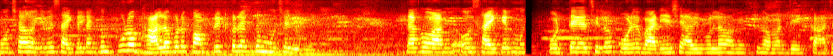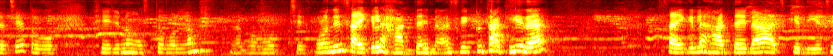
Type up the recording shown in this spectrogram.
মোছা হয়ে যাবে, সাইকেলটা একদম পুরো ভালো করে কমপ্লিট করে একদম মুছে দিবি। দেখো, আমি, ও সাইকেল পড়তে গেছিল, পড়ে বাড়ি এসে আমি বললাম, আমি একটু আমার কাজ আছে। তো সেই জন্য মুছতে বললাম, দেখো, মুছছে। কোনোদিন সাইকেলে হাত দেয় না, আজকে একটু তাকিয়ে দেয় সাইকেলে হাত দেয় না, আজকে দিয়েছে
